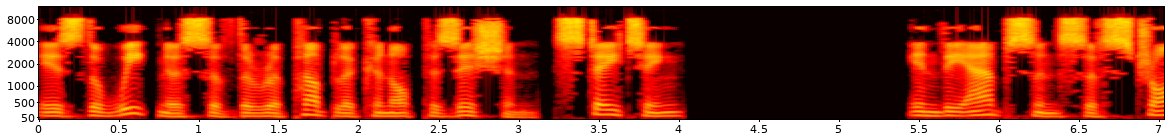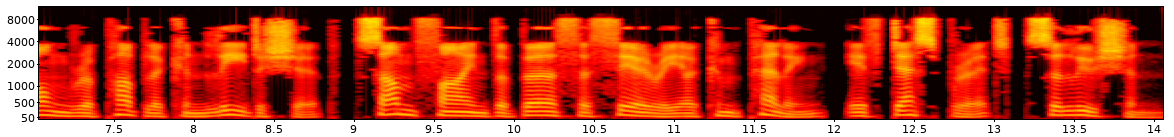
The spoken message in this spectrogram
is the weakness of the Republican opposition, stating, in the absence of strong Republican leadership, some find the birther theory a compelling, if desperate, solution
